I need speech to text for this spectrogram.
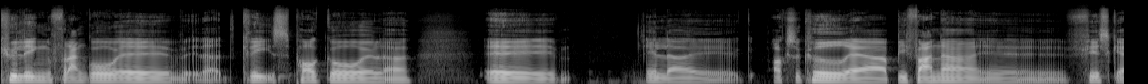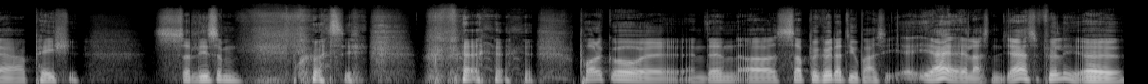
kylling, frango, øh, eller gris, porco, eller, øh, eller øh, oksekød er bifana, øh, fisk er peixe. Så ligesom, prøv at sige, porco, øh, and then, og så begynder de jo bare at sige, ja, eller sådan, ja, selvfølgelig, øh,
